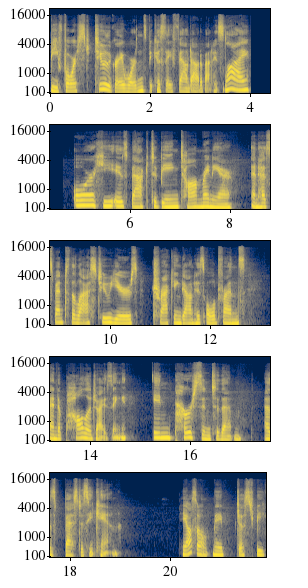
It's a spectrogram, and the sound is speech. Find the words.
be forced to the Grey Wardens because they found out about his lie, or he is back to being Tom Rainier and has spent the last two years tracking down his old friends and apologizing in person to them as best as he can. He also may just be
